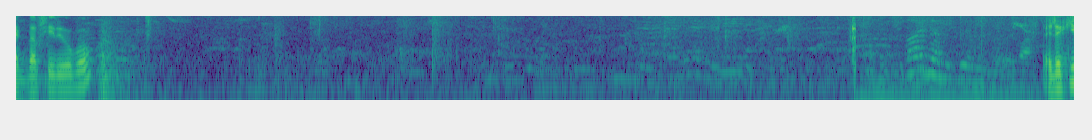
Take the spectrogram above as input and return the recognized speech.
এক ধাপ সিঁড়ি হব। এটা কি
